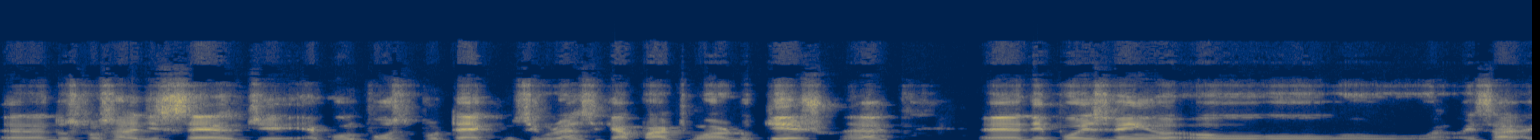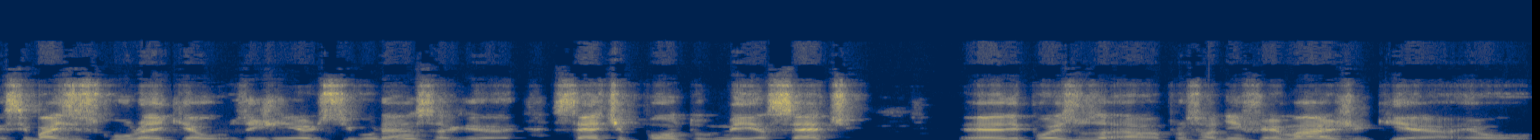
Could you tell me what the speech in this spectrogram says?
é, dos profissionais de SESD é composto por técnico de segurança, que é a parte maior do queijo, né? É, depois vem o, o, o essa, esse mais escuro aí, que é os engenheiros de segurança, que é 7,67, é, depois a profissional de enfermagem, que é, é o,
